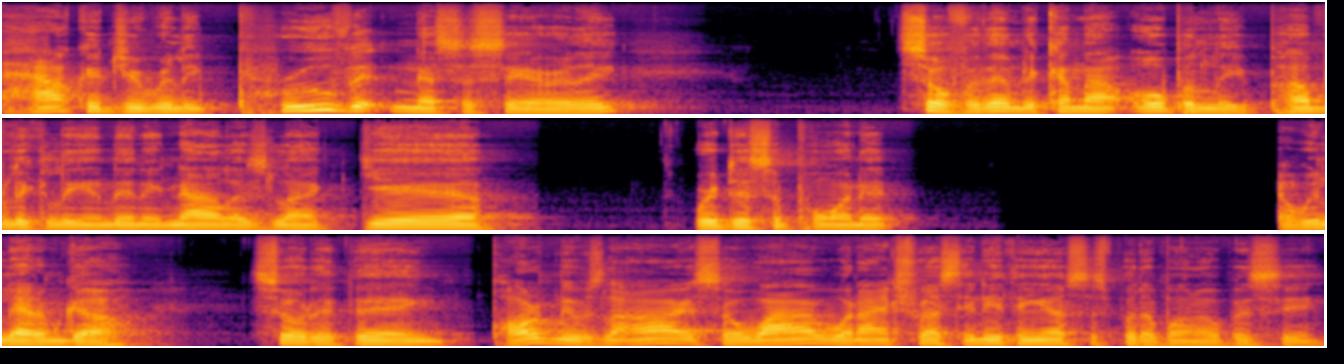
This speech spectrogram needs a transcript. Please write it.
how could you really prove it necessarily? So for them to come out openly, publicly, and then acknowledge, like, yeah, we're disappointed, and we let them go, sort of thing. Part of me was like, all right, so why would I trust anything else that's put up on OpenSea?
